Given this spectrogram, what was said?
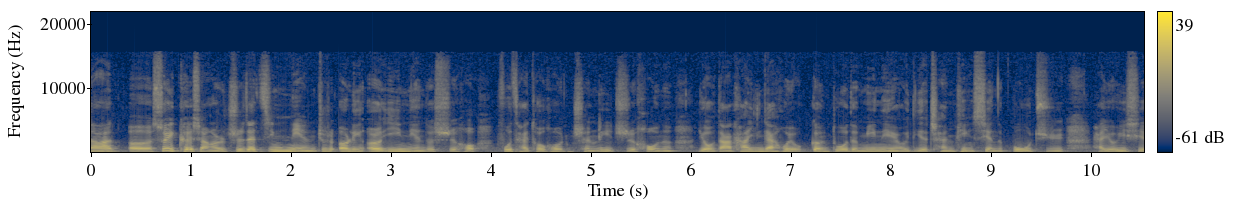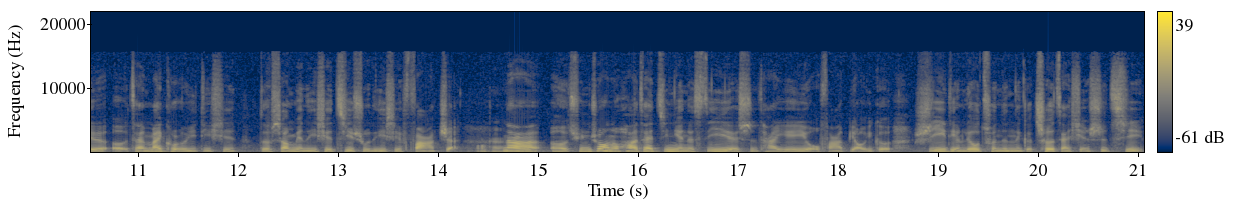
那呃，所以可想而知，在今年就是二零二一年的时候，富彩投后成立之后呢，友达它应该会有更多的 Mini LED 的产品线的布局，还有一些呃，在 Micro LED 线的上面的一些技术的一些发展。OK，那呃，群创的话，在今年的 CES，它也有发表一个十一点六寸的那个车载显示器，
